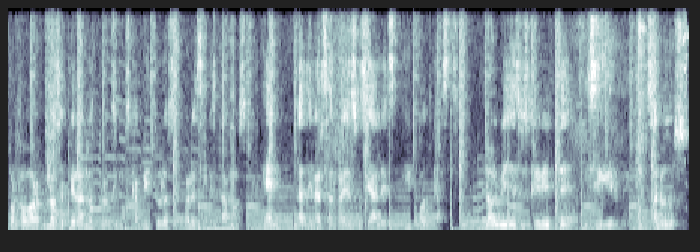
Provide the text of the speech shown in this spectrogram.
Por favor, no se pierdan los próximos capítulos. Acuérdense que estamos en las diversas redes sociales y podcasts. No olvides suscribirte y seguirme. Saludos.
